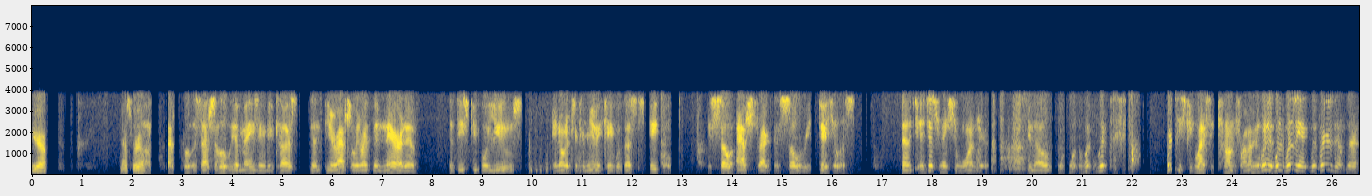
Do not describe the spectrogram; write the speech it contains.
Yeah. That's real. Uh, absolutely, it's absolutely amazing because the, you're absolutely right. The narrative that these people use in order to communicate with us as people is so abstract and so ridiculous that it just makes you wonder. You know, what what what where do these people actually come from? I mean, where where, where, they, where is their, their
